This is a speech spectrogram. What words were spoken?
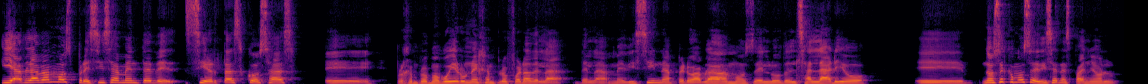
Y hablábamos precisamente de ciertas cosas eh, por ejemplo, me voy a ir un ejemplo fuera de la, de la medicina, pero hablábamos de lo del salario, eh, no sé cómo se dice en español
